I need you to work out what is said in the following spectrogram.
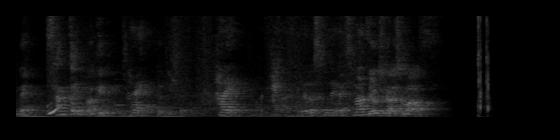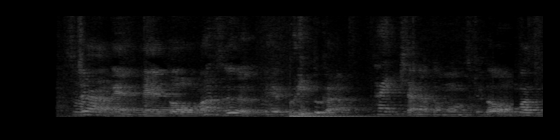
ね、3回に分けてやはいっていきたい、はい。よろしくお願いします。よろしくお願いします。じゃあね、えー、とまず、えーグリップからはい。いきたいなと思うんですけどまず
